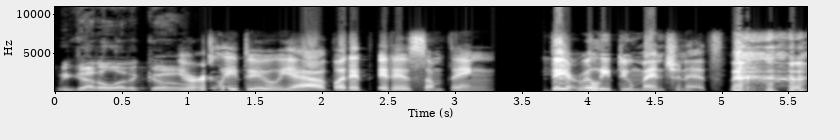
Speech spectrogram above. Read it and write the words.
You gotta let it go. You really do, yeah. But it, it is something they really do mention it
